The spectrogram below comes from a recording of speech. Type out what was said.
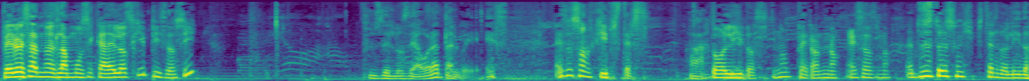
Pero esa no es la música de los hippies, ¿o sí? Pues de los de ahora tal vez. Esos son hipsters, Ah. dolidos, ¿no? Pero no, esos no. Entonces tú eres un hipster dolido.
